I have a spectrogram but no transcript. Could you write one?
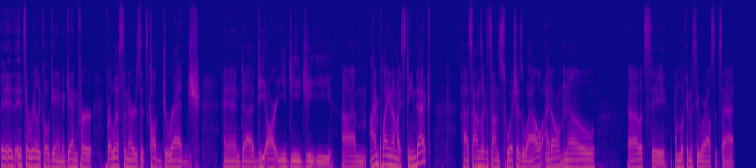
it, it's a really cool game. Again, for for listeners, it's called Dredge, and uh, D R E D G E. Um, I'm playing on my Steam Deck. Uh, sounds like it's on Switch as well. I don't know. Uh, let's see. I'm looking to see where else it's at.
